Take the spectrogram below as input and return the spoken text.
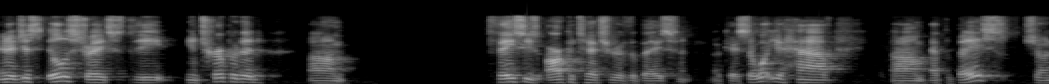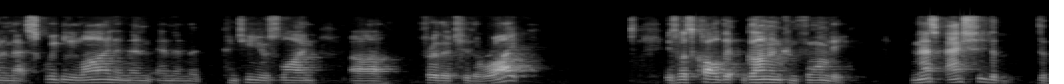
And it just illustrates the interpreted um, facies architecture of the basin. Okay, so what you have um, at the base, shown in that squiggly line, and then and then the continuous line uh, further to the right, is what's called the Gunn conformity, and that's actually the the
